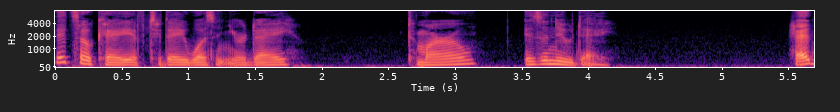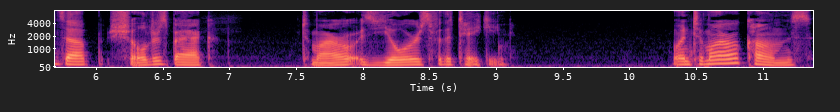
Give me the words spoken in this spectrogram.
It's okay if today wasn't your day. Tomorrow is a new day. Heads up, shoulders back. Tomorrow is yours for the taking. When tomorrow comes,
